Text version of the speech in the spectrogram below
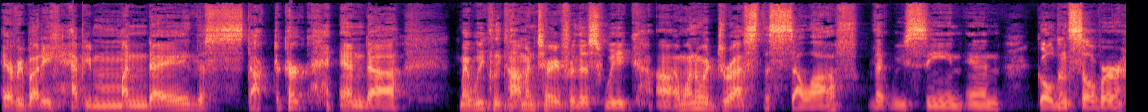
Hey, everybody. Happy Monday. This is Dr. Kirk. And uh, my weekly commentary for this week, uh, I want to address the sell off that we've seen in gold and silver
